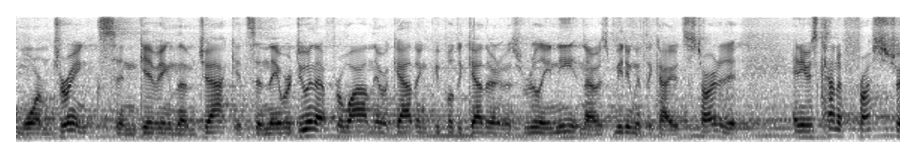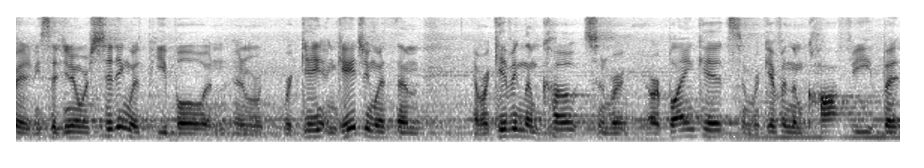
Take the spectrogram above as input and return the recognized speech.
warm drinks and giving them jackets. And they were doing that for a while and they were gathering people together and it was really neat. And I was meeting with the guy who started it and he was kind of frustrated. He said, You know, we're sitting with people and, and we're, we're ga- engaging with them and we're giving them coats and we're, or blankets and we're giving them coffee, but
